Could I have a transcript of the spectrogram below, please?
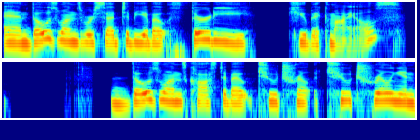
and those ones were said to be about 30 cubic miles. Those ones cost about $2, tri- $2 trillion.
